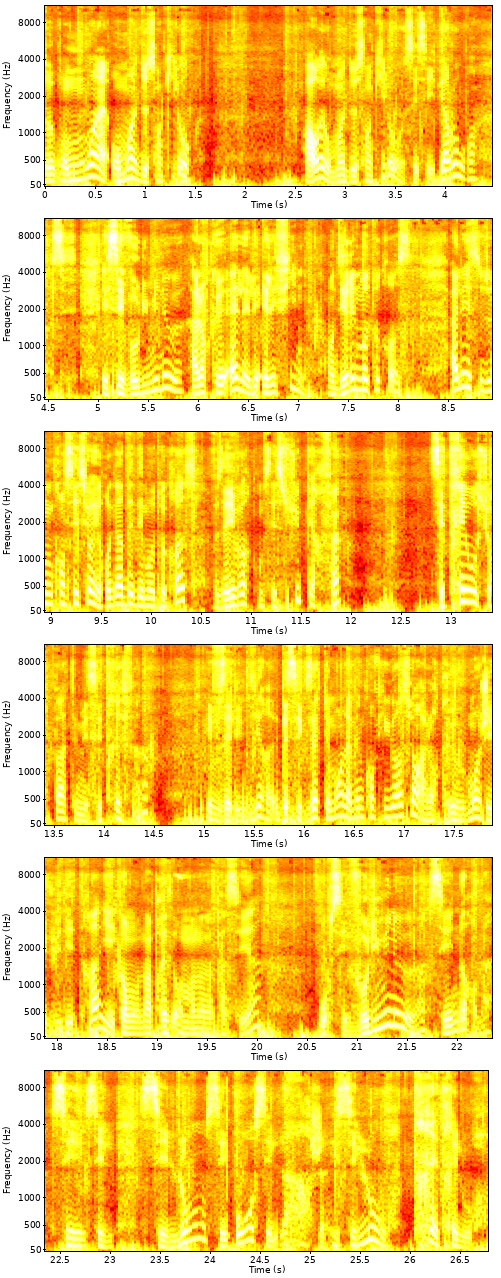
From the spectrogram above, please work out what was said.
au moins, au moins 200 kg. Ah ouais, au moins 200 kg, c'est hyper lourd. Hein. Et c'est volumineux, alors qu'elle, elle, elle, est fine. On dirait une motocross. Allez, c'est une concession et regardez des motocross, vous allez voir comme c'est super fin. C'est très haut sur patte, mais c'est très fin. Et vous allez dire, ben, c'est exactement la même configuration. Alors que moi, j'ai vu des trails, et quand on, on en a passé un, oh, c'est volumineux, hein, c'est énorme. Hein. C'est long, c'est haut, c'est large, et c'est lourd, très très lourd.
